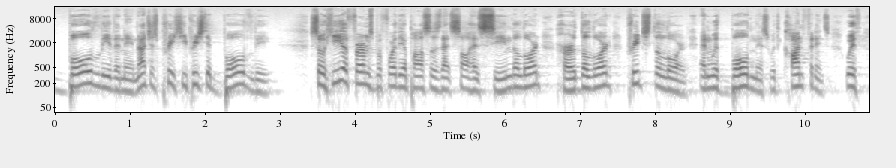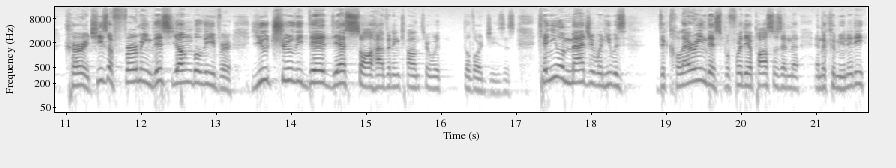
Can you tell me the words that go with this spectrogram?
boldly the name. Not just preached, he preached it boldly. So he affirms before the apostles that Saul has seen the Lord, heard the Lord, preached the Lord, and with boldness, with confidence, with courage. He's affirming this young believer, you truly did, yes, Saul, have an encounter with the Lord Jesus. Can you imagine when he was declaring this before the apostles and the, and the community,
